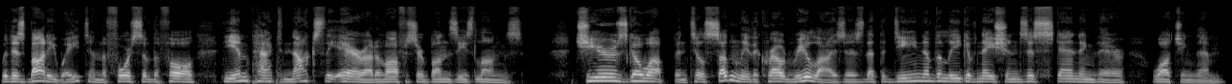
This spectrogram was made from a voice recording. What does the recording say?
With his body weight and the force of the fall, the impact knocks the air out of Officer Bunsey's lungs. Cheers go up until suddenly the crowd realizes that the Dean of the League of Nations is standing there, watching them.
